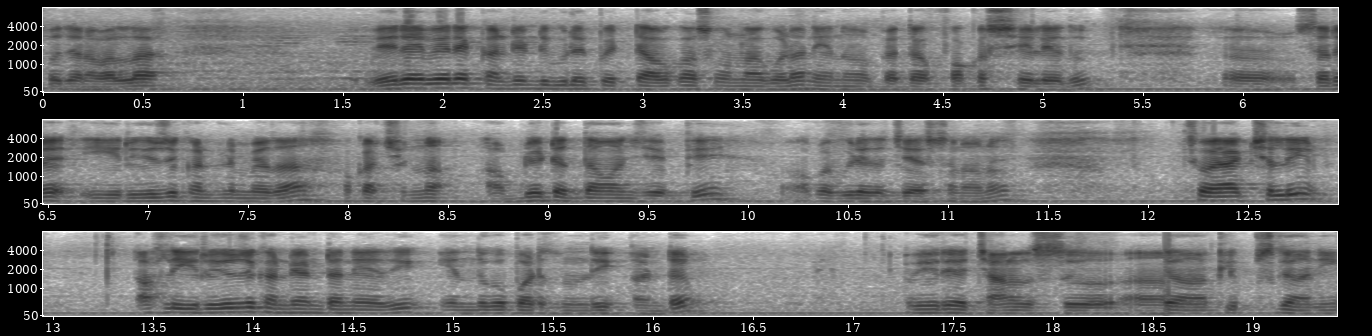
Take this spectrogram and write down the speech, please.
సో దానివల్ల వేరే వేరే కంటెంట్ వీడియో పెట్టే అవకాశం ఉన్నా కూడా నేను పెద్ద ఫోకస్ చేయలేదు. సరే ఈ రివ్యూ కంటెంట్ మీద ఒక చిన్న అప్డేట్ ఇద్దామని చెప్పి ఒక వీడియో చేస్తున్నాను. సో యాక్చువల్లీ అసలు ఈ రివ్యూ కంటెంట్ అనేది ఎందుకు పడుతుంది అంటే వేరే ఛానల్స్ క్లిప్స్ కానీ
